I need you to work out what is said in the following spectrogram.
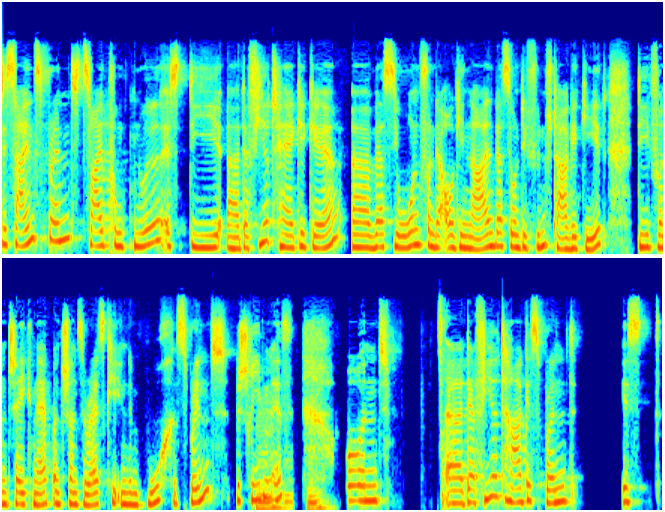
Design Sprint 2.0 ist die, äh, der viertägige äh, Version von der originalen Version, die fünf Tage geht, die von Jake Knapp und John Zaretsky in dem Buch Sprint beschrieben mhm. ist. Mhm. Und äh, der Vier-Tage-Sprint ist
